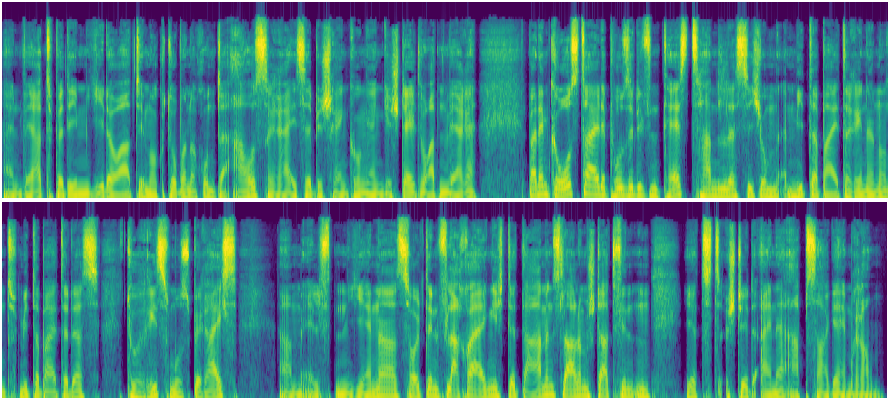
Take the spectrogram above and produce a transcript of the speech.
Ein Wert, bei dem jeder Ort im Oktober noch unter Ausreisebeschränkungen gestellt worden wäre. Bei dem Großteil der positiven Tests handelt es sich um Mitarbeiterinnen und Mitarbeiter des Tourismusbereichs. Am 11. Jänner sollte in Flachau eigentlich der Damenslalom stattfinden. Jetzt steht eine Absage im Raum.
